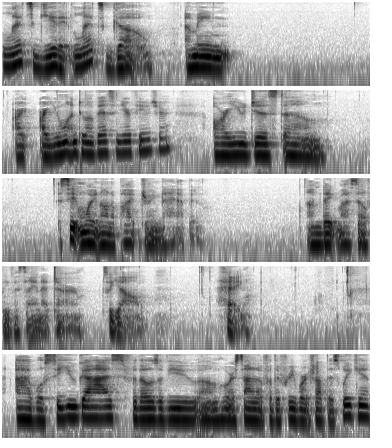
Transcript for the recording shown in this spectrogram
Let's get it. Let's go. I mean, are are you wanting to invest in your future? Or are you just um, sitting waiting on a pipe dream to happen? I'm dating myself even saying that term. So y'all, hey. I will see you guys for those of you um, who are signing up for the free workshop this weekend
